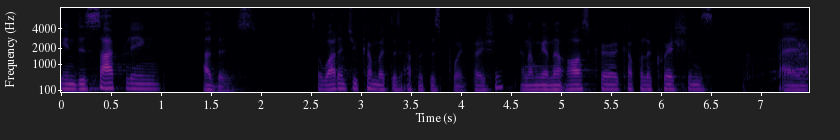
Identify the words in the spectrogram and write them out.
in discipling others? So why don't you come at this, up at this point, Patience? And I'm going to ask her a couple of questions. And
